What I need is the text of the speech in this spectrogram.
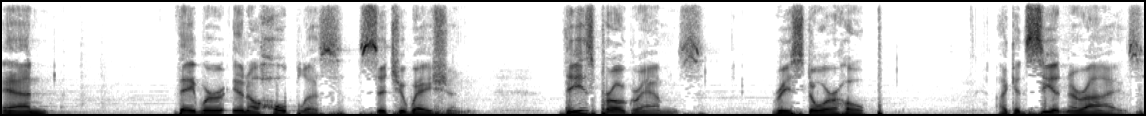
And they were in a hopeless situation. These programs restore hope. I could see it in their eyes.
